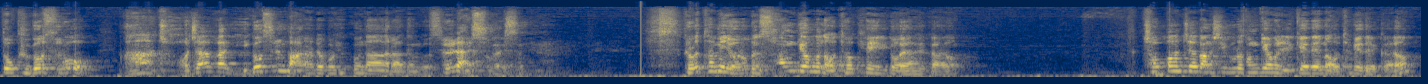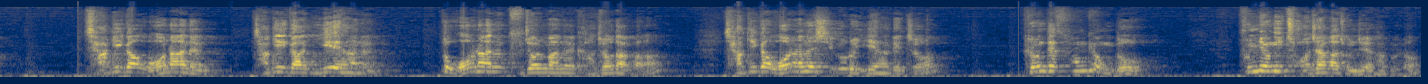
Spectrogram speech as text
또 그것으로 아 저자가 이것을 말하려고 했구나라는 것을 알 수가 있습니다. 그렇다면 여러분 성경은 어떻게 읽어야 할까요? 첫 번째 방식으로 성경을 읽게 되면 어떻게 될까요? 자기가 원하는, 자기가 이해하는, 또 원하는 구절만을 가져다가 자기가 원하는 식으로 이해하겠죠? 그런데 성경도 분명히 저자가 존재하고요.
